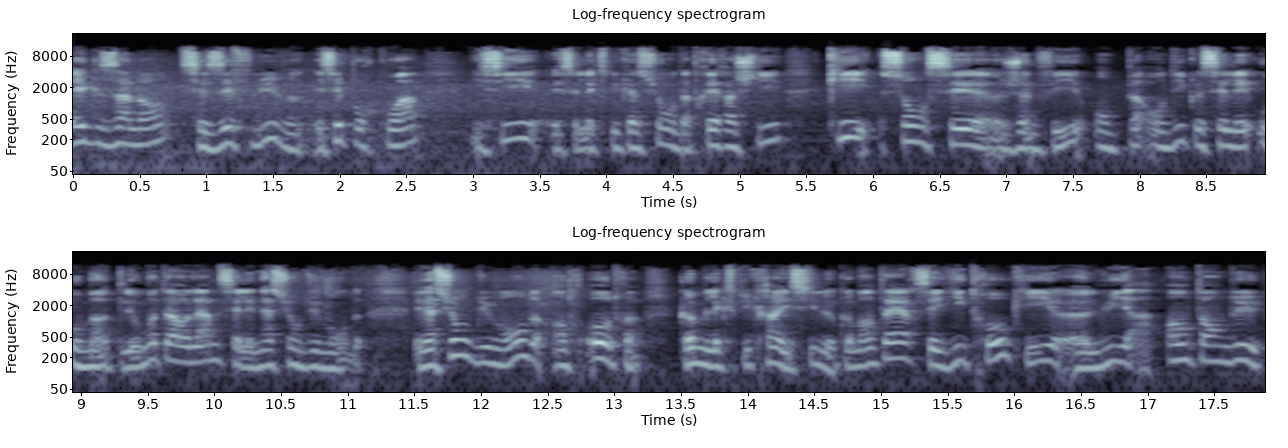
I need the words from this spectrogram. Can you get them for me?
exhalant ses effluves et c'est pourquoi Ici, et c'est l'explication d'après Rashi, qui sont ces jeunes filles on, dit que c'est les Umot. Les Umot Haolam, c'est les nations du monde. Les nations du monde, entre autres, comme l'expliquera ici le commentaire, c'est Yitro qui, euh, lui, a entendu,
